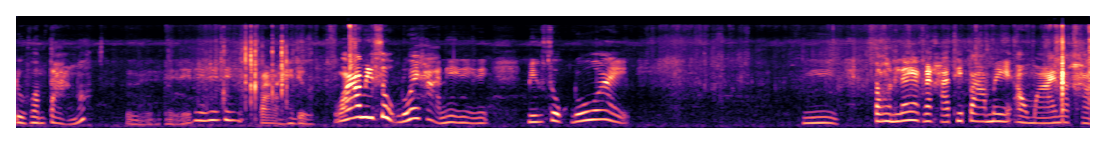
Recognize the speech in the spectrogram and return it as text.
ดูความต่างเนาะเดี๋ยวเดี๋ยวเดี๋ยวป้าให้ดูว้ามีสุกด้วยค่ะ นี่นี่นี่มีสุกด้วยนี่ตอนแรกนะคะ ที่ป้าไม่เอาไม้มาค้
